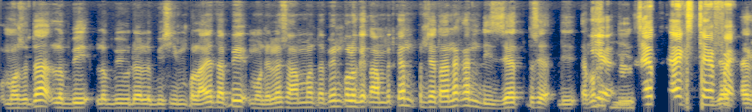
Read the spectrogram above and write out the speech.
maksudnya lebih lebih udah lebih simpel aja tapi modelnya sama. Tapi kan kalau Get Ampet kan pencetannya kan di Z terus ya di apa Iya, di ZX CV. ZX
